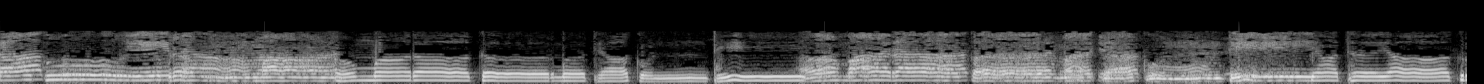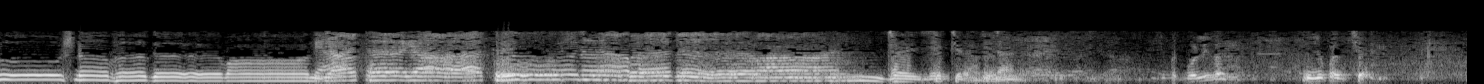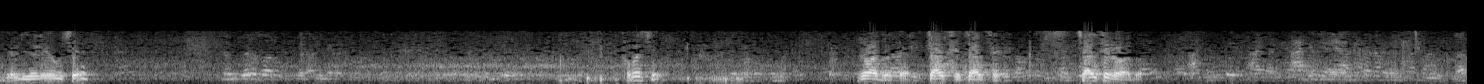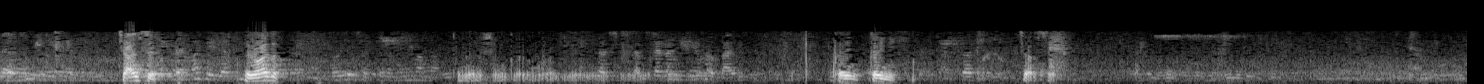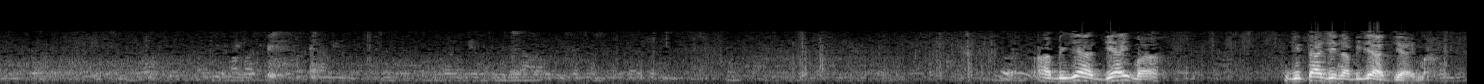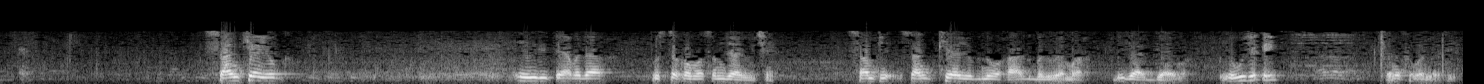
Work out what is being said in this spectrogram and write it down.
આખું એ બ્રહ્માંડ અમારા કર્મ થયા કુંઠી અમારા કર્મ થયા કુંઠી ત્યાં થયા કૃષ્ણ ભગવાન ત્યાં થયા કૃષ્ણ ભગવાન જય સચિદાન બોલી લો બીજું પદ છે. જડી જડે એવું છે. ખબર છે? રવા દો. ચાલશે ચાલશે. ચાલશે રવા દો. ચાલશે. રવા દો. શંકર કઈ કઈ નહીં. ચાલશે. આ બીજા અધ્યાયમાં ગીતાજીના બીજા અધ્યાયમાં સાંખ્યયુગ એવી રીતે આ બધા પુસ્તકોમાં સમજાયું છે. સાંખ્ય- સાંખ્ય હાર્દ બધું એમાં બીજા અધ્યાયમાં. એવું છે કંઈ? મને ખબર નથી.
